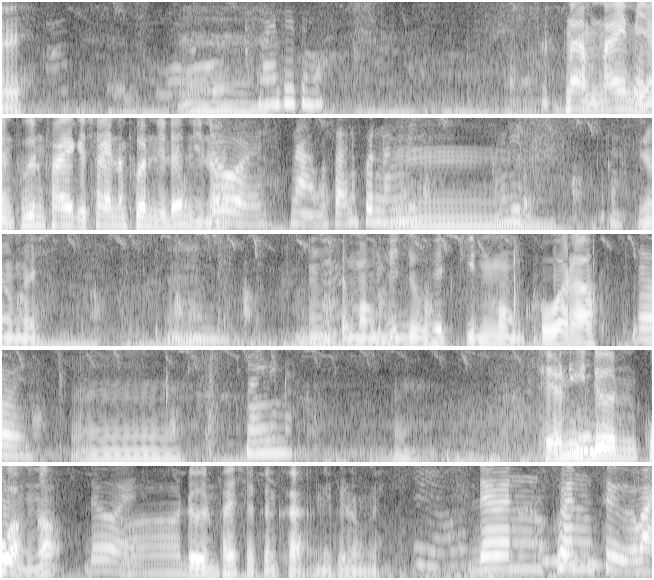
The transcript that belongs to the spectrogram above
เอ้ย เอ้ยนั่งดิติมาน้ำในมีหยังพื้นไฟก็ใช้น้ำเพิ่นนี่เด้อนี่โดเนาะยหน้ามาใส่น้ำเพิ่นนั่งดิอืมนั่งดิลูกพี่น้องเอ้ยอืมนี่ก็หมองเฮ็ดอยู่เฮ็ดกินหมองครัวเราโดยอืมนั่งนี่แม่แถวนี้เดินกว้างเนาะโดย อ๋อเดินไปใส่ข้างๆนี่พี่น้องเอ้ยเดินเพิ่นสื่อไว้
